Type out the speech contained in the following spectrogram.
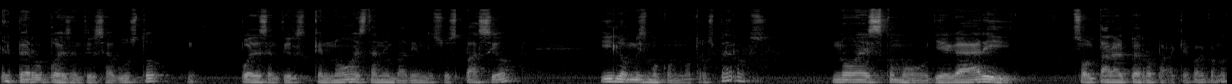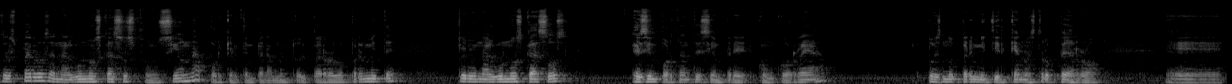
El perro puede sentirse a gusto, puede sentir que no están invadiendo su espacio y lo mismo con otros perros. No es como llegar y soltar al perro para que juegue con otros perros. En algunos casos funciona porque el temperamento del perro lo permite, pero en algunos casos es importante siempre con correa, pues no permitir que nuestro perro, eh,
